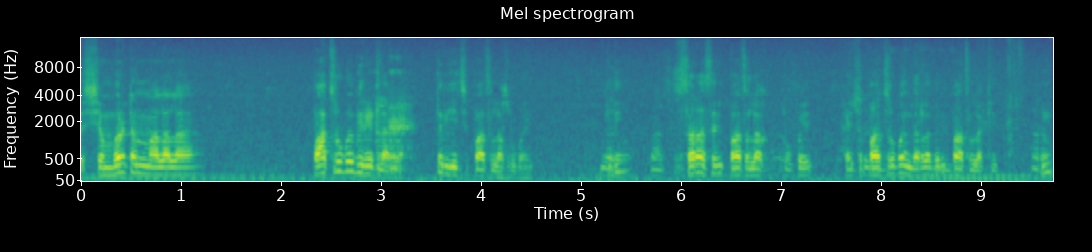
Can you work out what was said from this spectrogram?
तर शंभर टन मालाला पाच रुपये बी रेट लागला तर याचे पाच लाख रुपये आहेत किती? बरोबर. पाच लाख. सरासरी पाच लाख रुपये आहे तर पाच रुपये धरला तरी पाच लाख आहेत हं?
